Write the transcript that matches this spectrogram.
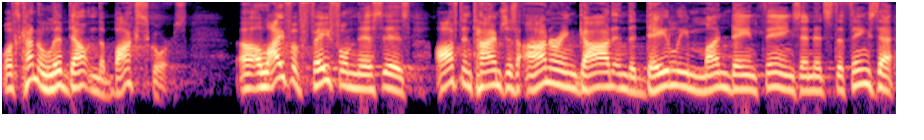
well, it's kind of lived out in the box scores. Uh, a life of faithfulness is oftentimes just honoring God in the daily mundane things. And it's the things that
